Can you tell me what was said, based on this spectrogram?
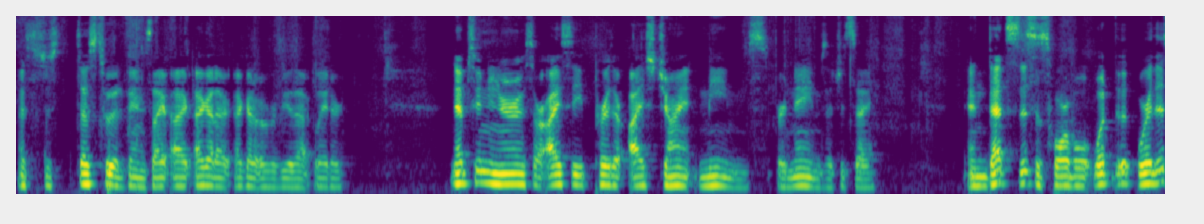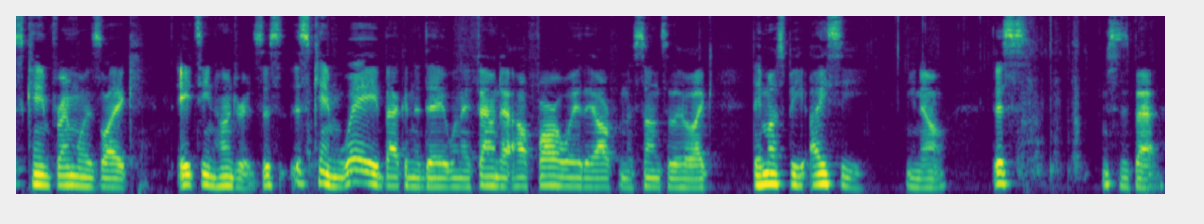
That's just that's too advanced. I, I I gotta I gotta overview that later. Neptune and Uranus are icy per their ice giant memes or names, I should say. And that's this is horrible. What where this came from was like 1800s. This this came way back in the day when they found out how far away they are from the sun. So they're like, they must be icy. You know, this this is bad.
